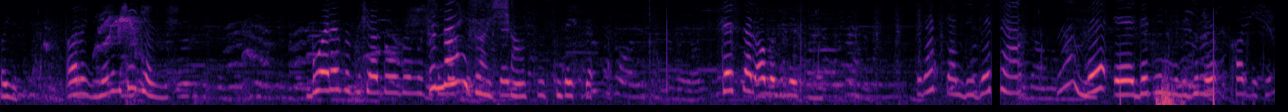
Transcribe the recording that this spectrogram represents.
Hayır. Ara yeni bir şey gelmiş. Bu arada dışarıda olduğumuz için Sen daha mı şanslısın? Sesler, sesler alabilirsiniz. Berat geldi Berat. Ve e, dediğim gibi yine kardeşim,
